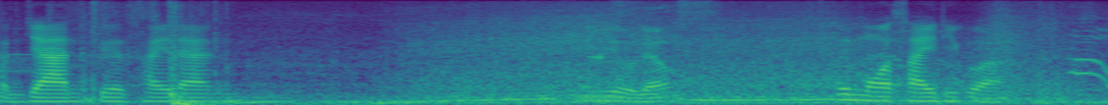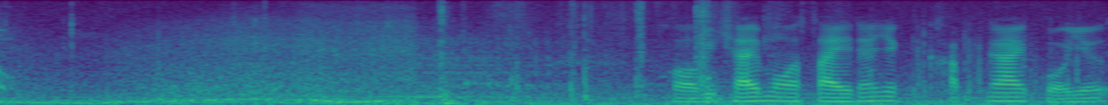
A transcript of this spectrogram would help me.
สัญญาณเตือนภัยดังไม่อยู่แล้วเฮ้ยมอไซค์ดีกว่า ขอไปใช้มอไซค์น่าจะขับง่ายกว่าเยอะ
